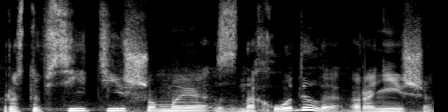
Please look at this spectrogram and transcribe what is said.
Просто всі ті, що ми знаходили раніше.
